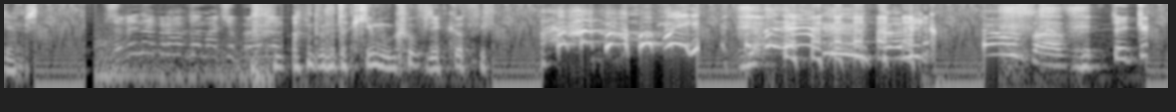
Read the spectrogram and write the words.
Ja przy... Że wy naprawdę macie problem, bym takiemu gównie kofi. co mi kurwa usas. Ty k***o!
